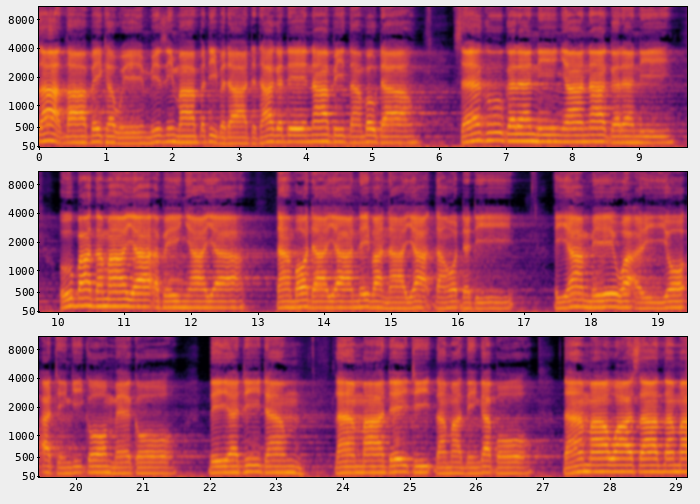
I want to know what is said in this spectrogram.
သသာဘိခဝေမေဇိမာပฏิပဒာတထာဂတေနာဘိတံဗုဒ္ဓံသက္ခုကရဏီညာနာကရဏီဥပသမယအဘိညာယတံဘောဓာယနိဗ္ဗာနာယတံဟောတတိအယမေဝအရိယောအထင်ကြီးကောမေကောတေယတိတံ သမ္မာဒိဋ္ဌိသမ္မာသင်္ကပ္ပောသမ္မာဝါစာသမ္မာ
